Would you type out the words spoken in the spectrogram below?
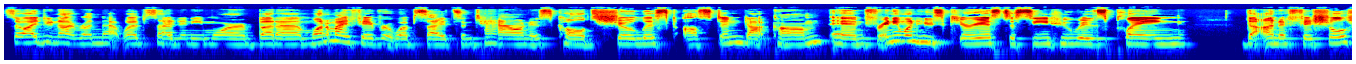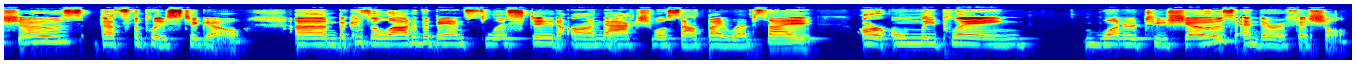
So I do not run that website anymore. But um, one of my favorite websites in town is called showlistaustin.com. And for anyone who's curious to see who is playing the unofficial shows, that's the place to go. Um, because a lot of the bands listed on the actual South by website are only playing one or two shows and they're official.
